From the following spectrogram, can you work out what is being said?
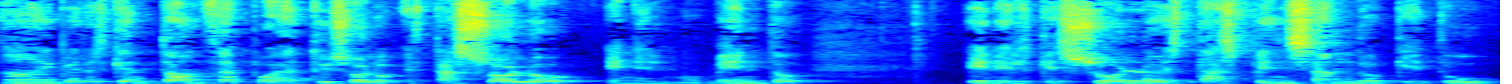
Ay, pero es que entonces pues estoy solo. Estás solo en el momento en el que solo estás pensando que tú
